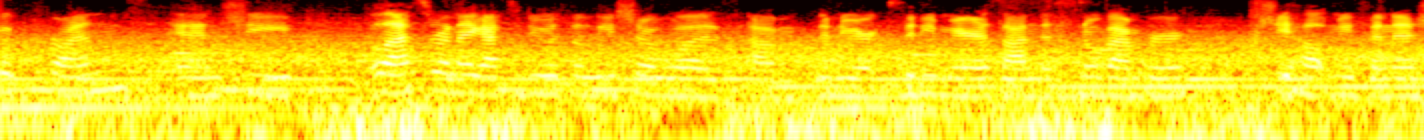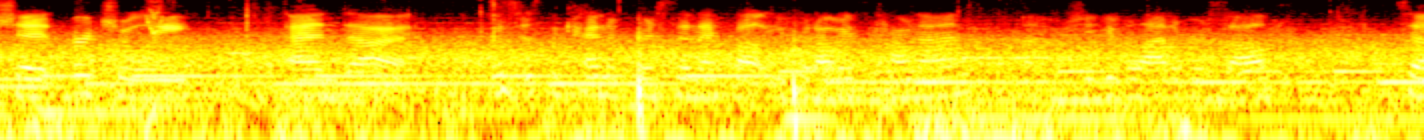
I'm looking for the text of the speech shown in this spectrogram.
quick friends. And she, the last run I got to do with Alicia was um, the New York City Marathon this November. She helped me finish it virtually, and uh, was just the kind of person I felt you could always count on. Um, she gave a lot of herself to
